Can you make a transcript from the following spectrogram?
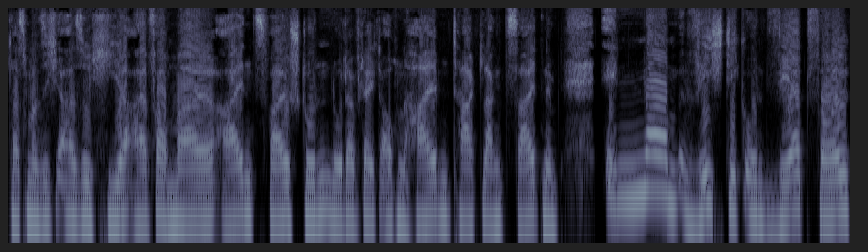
dass man sich also hier einfach mal ein, zwei Stunden oder vielleicht auch einen halben Tag lang Zeit nimmt. Enorm wichtig und wertvoll,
